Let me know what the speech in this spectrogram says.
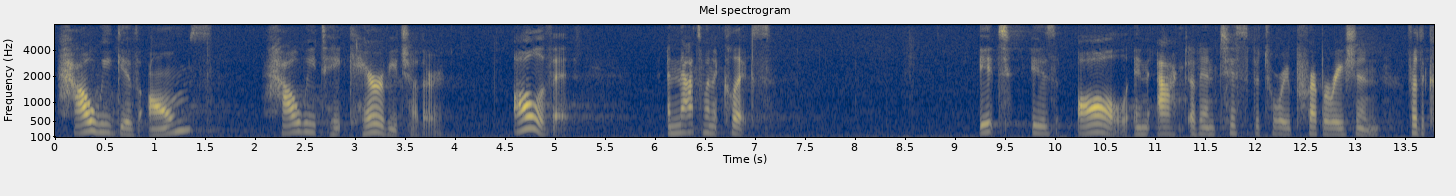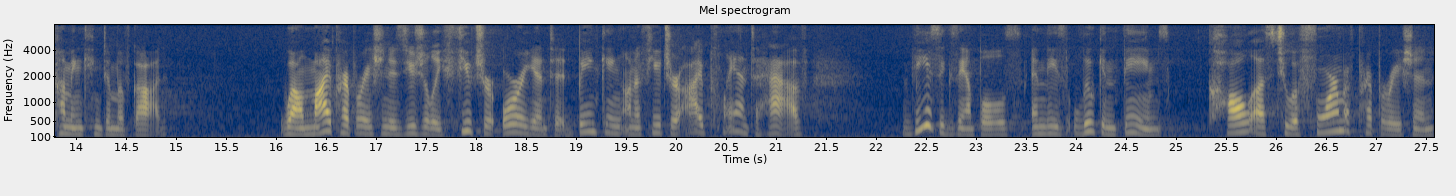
how we give alms, how we take care of each other. All of it. And that's when it clicks. It is all an act of anticipatory preparation for the coming kingdom of God. While my preparation is usually future oriented, banking on a future I plan to have, these examples and these Lucan themes call us to a form of preparation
